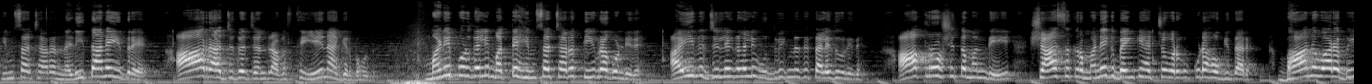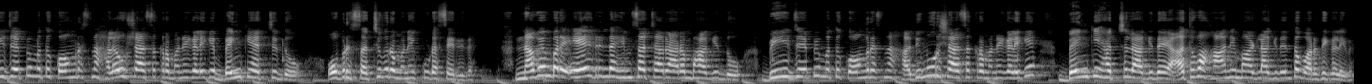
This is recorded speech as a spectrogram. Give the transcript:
ಹಿಂಸಾಚಾರ ನಡೀತಾನೆ ಇದ್ರೆ ಆ ರಾಜ್ಯದ ಜನರ ಅವಸ್ಥೆ ಏನಾಗಿರಬಹುದು? ಮಣಿಪುರದಲ್ಲಿ ಮತ್ತೆ ಹಿಂಸಾಚಾರ ತೀವ್ರಗೊಂಡಿದೆ. ಐದು ಜಿಲ್ಲೆಗಳಲ್ಲಿ ಉದ್ವಿಗ್ನತೆ ತಲೆದೂರಿದೆ. ಆಕ್ರೋಶಿತ ಮಂದಿ ಶಾಸಕರ ಮನೆಗೆ ಬೆಂಕಿ ಹಚ್ಚೋವರೆಗೂ ಕೂಡ ಹೋಗಿದ್ದಾರೆ. ಭಾನುವಾರ ಬಿಜೆಪಿ ಮತ್ತು ಕಾಂಗ್ರೆಸ್ನ ಹಲವು ಶಾಸಕರ ಮನೆಗಳಿಗೆ ಬೆಂಕಿ ಹಚ್ಚಿದ್ದು ಒಬ್ಬರು ಸಚಿವರ ಮನೆ ಕೂಡ ಸೇರಿದೆ. ನವೆಂಬರ್ ಏಳರಿಂದ ಹಿಂಸಾಚಾರ ಆರಂಭ ಆಗಿದ್ದು, ಬಿಜೆಪಿ ಮತ್ತು ಕಾಂಗ್ರೆಸ್ನ ಹದಿಮೂರು ಶಾಸಕರ ಮನೆಗಳಿಗೆ ಬೆಂಕಿ ಹಚ್ಚಲಾಗಿದೆ ಅಥವಾ ಹಾನಿ ಮಾಡಲಾಗಿದೆ ಅಂತ ವರದಿಗಳಿವೆ.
